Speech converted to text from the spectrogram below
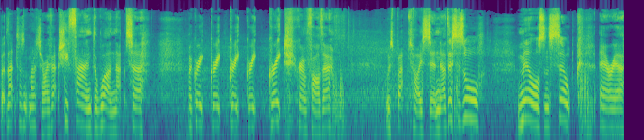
But that doesn't matter. I've actually found the one that's uh, my great, great, great, great, great grandfather was baptized in. Now, this is all mills and silk area,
